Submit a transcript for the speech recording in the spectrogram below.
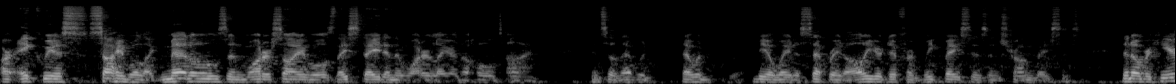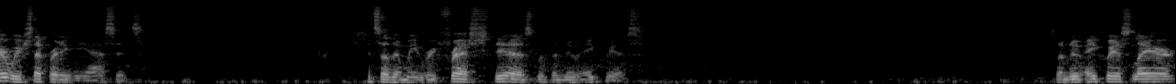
are aqueous soluble, like metals and water solubles. They stayed in the water layer the whole time, and so that would that would be a way to separate all your different weak bases and strong bases. Then over here, we're separating the acids. And so then we refresh this with the new aqueous. So new aqueous layer,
